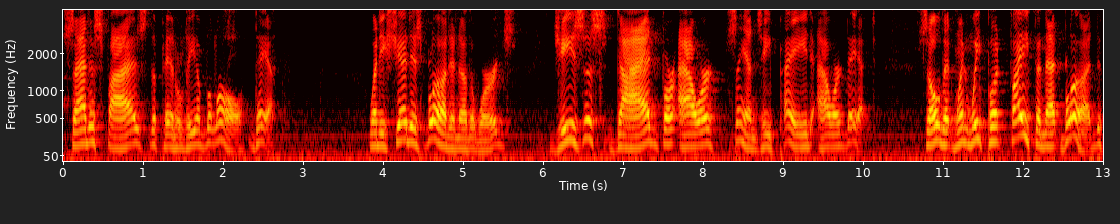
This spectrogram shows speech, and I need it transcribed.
satisfies the penalty of the law, death. When he shed his blood, in other words, Jesus died for our sins. He paid our debt. So that when we put faith in that blood,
